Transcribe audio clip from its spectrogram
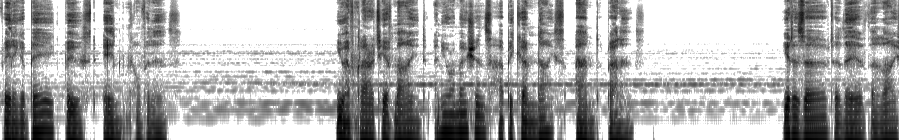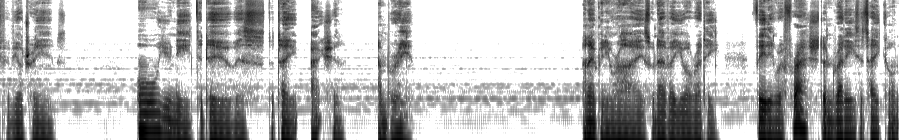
feeling a big boost in confidence you have clarity of mind and your emotions have become nice and balanced. You deserve to live the life of your dreams. All you need to do is to take action and breathe. And open your eyes whenever you are ready, feeling refreshed and ready to take on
